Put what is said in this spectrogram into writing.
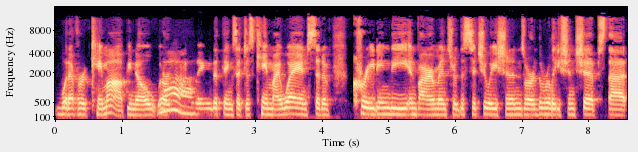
whatever came up, you know, or yeah. the things that just came my way instead of creating the environments or the situations or the relationships that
